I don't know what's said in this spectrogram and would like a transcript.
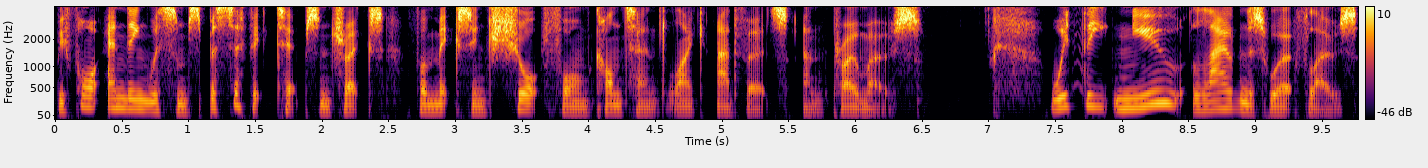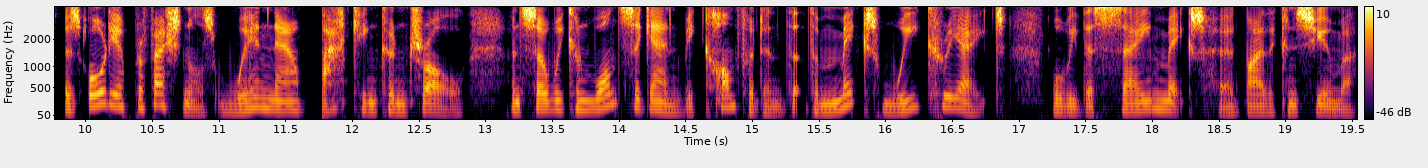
before ending with some specific tips and tricks for mixing short form content like adverts and promos. With the new loudness workflows, as audio professionals, we're now back in control, and so we can once again be confident that the mix we create will be the same mix heard by the consumer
